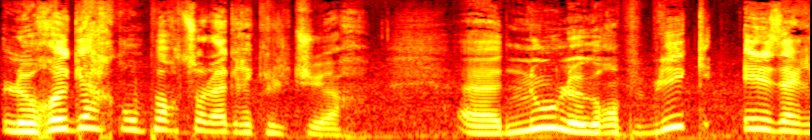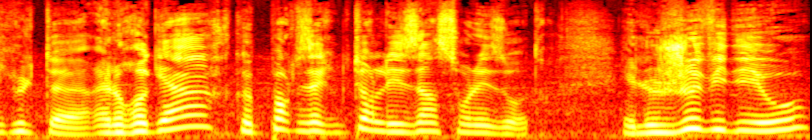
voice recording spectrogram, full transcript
le regard qu'on porte sur l'agriculture. Euh, nous, le grand public, et les agriculteurs, et le regard que portent les agriculteurs les uns sur les autres. Et le jeu vidéo,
